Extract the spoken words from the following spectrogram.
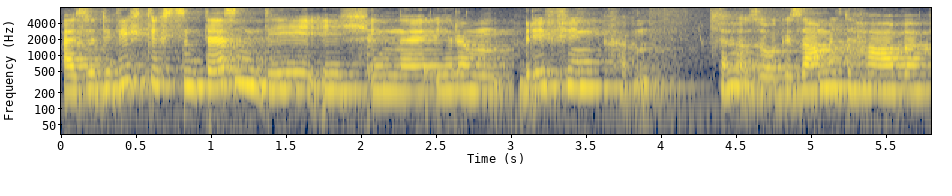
Also die wichtigsten Thesen, die ich in äh, ihrem Briefing äh, so gesammelt habe,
